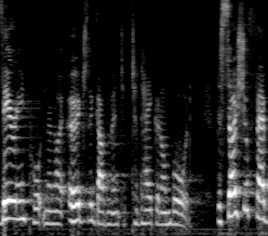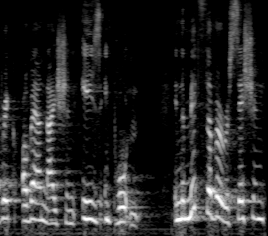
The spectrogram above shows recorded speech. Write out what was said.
very important and I urge the government to take it on board. The social fabric of our nation is important. In the midst of a recession,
